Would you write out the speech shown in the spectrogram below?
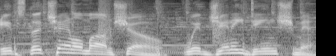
It's the Channel Mom Show with Jenny Dean Schmidt.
